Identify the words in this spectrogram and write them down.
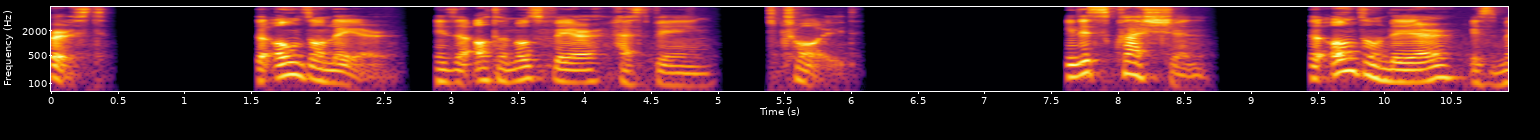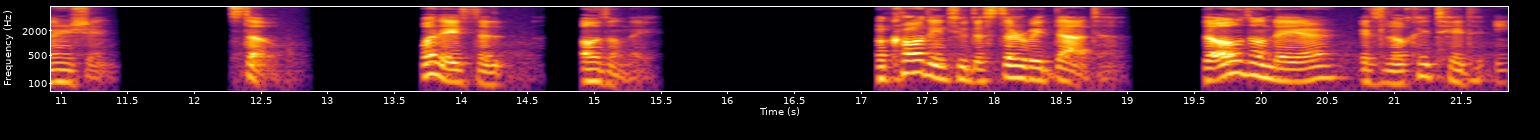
First, the ozone layer in the atmosphere has been destroyed. In this question, the ozone layer is mentioned. So, what is the ozone layer? According to the survey data, the ozone layer is located in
